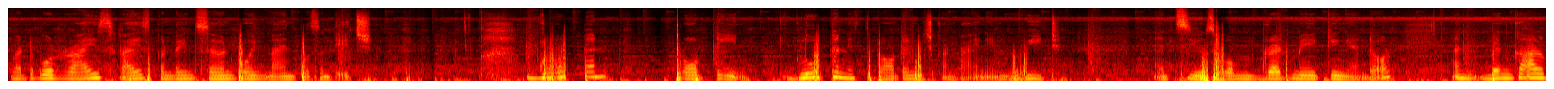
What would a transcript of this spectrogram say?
what about rice? Rice contains 7.9 percentage. Gluten protein. Gluten is the protein which contain in wheat. It's used for bread making and all. And bengal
